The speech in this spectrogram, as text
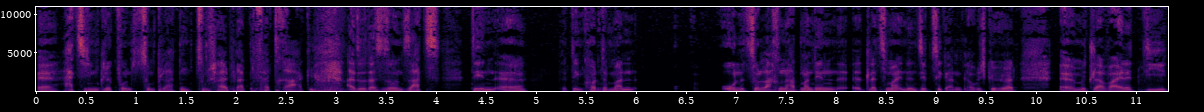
äh, herzlichen Glückwunsch zum Platten, zum Schallplattenvertrag. Also das ist so ein Satz, den, äh, den konnte man ohne zu lachen hat man den äh, letzte Mal in den 70ern, glaube ich, gehört. Äh, mittlerweile, die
